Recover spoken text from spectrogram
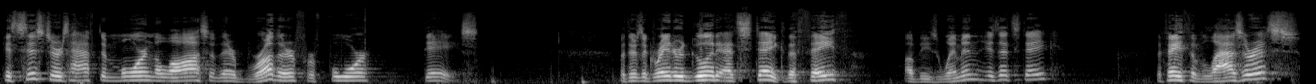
His sisters have to mourn the loss of their brother for four days. But there's a greater good at stake. The faith of these women is at stake, the faith of Lazarus,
